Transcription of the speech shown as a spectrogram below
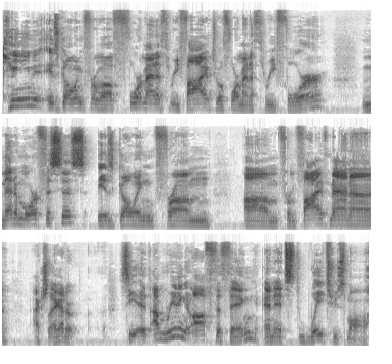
Kayn is going from a four mana three five to a four mana three four. Metamorphosis is going from um, from five mana. Actually, I gotta see. It, I'm reading it off the thing, and it's way too small,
